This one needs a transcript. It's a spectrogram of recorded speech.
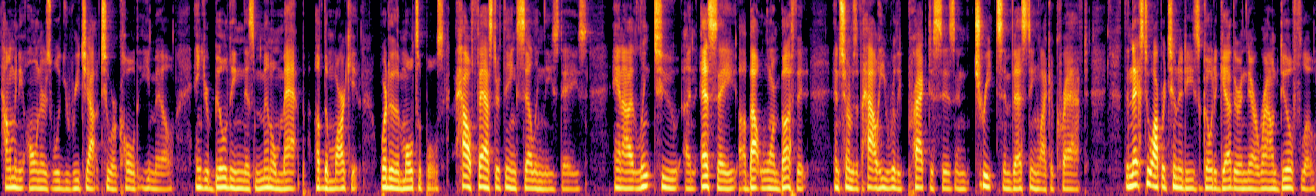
How many owners will you reach out to or cold email? And you're building this mental map of the market. What are the multiples? How fast are things selling these days? And I linked to an essay about Warren Buffett in terms of how he really practices and treats investing like a craft. The next two opportunities go together and they're around deal flow,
